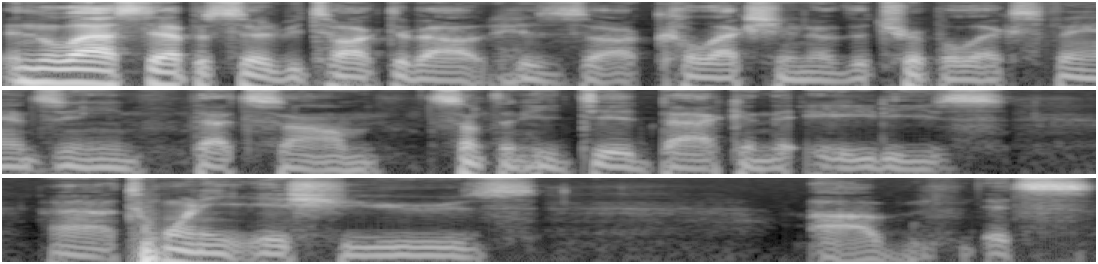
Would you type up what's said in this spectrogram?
In the last episode, we talked about his uh, collection of the Triple X fanzine. That's um, something he did back in the 80s. Uh, 20 issues. Um, it's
